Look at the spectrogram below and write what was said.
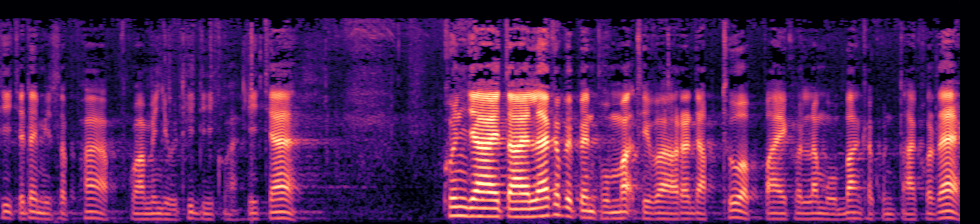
ที่จะได้มีสภาพความเป็นอยู่ที่ดีกว่านี้จ้าคุณยายตายแล้วก็ไปเป็นภูมิทิวาระดับทั่วไปคนละหมู่บ้านกับคุณตาคนแรก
